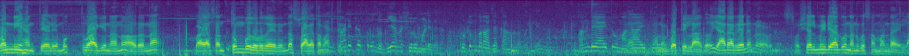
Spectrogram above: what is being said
ಬನ್ನಿ ಅಂತೇಳಿ ಮುಕ್ತವಾಗಿ ನಾನು ಅವರನ್ನು ಭಾಳ ಸಂ ತುಂಬು ಹೃದಯದಿಂದ ಸ್ವಾಗತ ಮಾಡ್ತೀನಿ. ಕಾರ್ಯಕರ್ತರು ಒಂದು ಅಭಿಯಾನ ಶುರು ಮಾಡಿದ್ದಾರೆ. ಕುಟುಂಬ ರಾಜಕಾರಣದ ಬಗ್ಗೆ. ತಂದೆ ಆಯ್ತು ಮಗ ಆಯ್ತು. ನನಗೆ ಗೊತ್ತಿಲ್ಲ ಅದು. ಯಾರ್ಯಾರು ಏನೇನು ಸೋಷಿಯಲ್ ಮೀಡಿಯಾಗೂ ನನಗೂ ಸಂಬಂಧ ಇಲ್ಲ.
